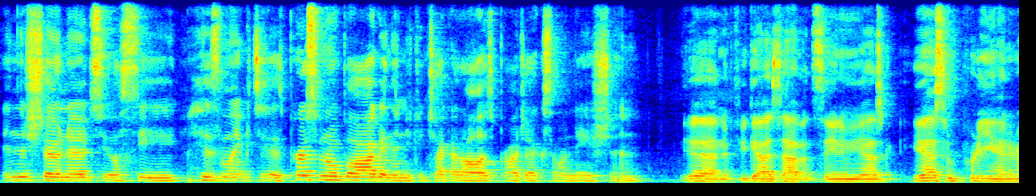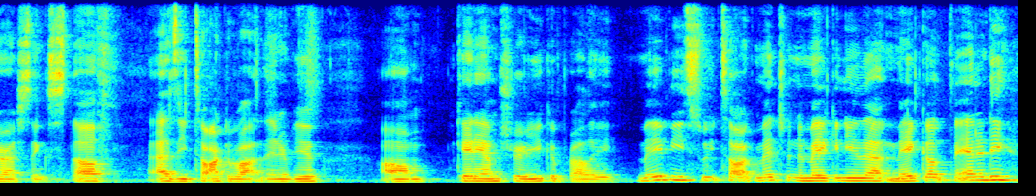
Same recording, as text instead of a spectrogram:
In the show notes, you'll see his link to his personal blog, and then you can check out all his projects on Nation. Yeah, and if you guys haven't seen him, he has he has some pretty interesting stuff as he talked about in the interview. Um, Katie, I'm sure you could probably maybe sweet talk Mitch into making you that makeup vanity.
